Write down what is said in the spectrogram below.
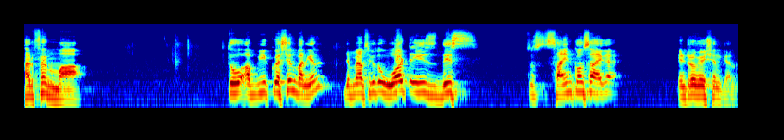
हर्फ है मा। तो अब ये क्वेश्चन बन गया ना। जब मैं आपसे कहता हूँ व्हाट इज़ दिस तो साइन कौन सा आएगा? इंट्रोगेशन का ना।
